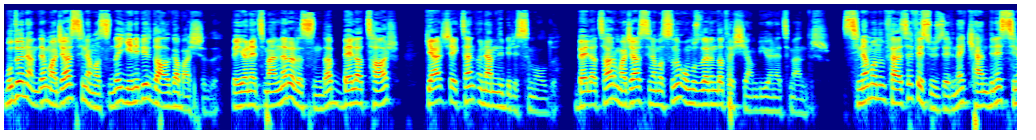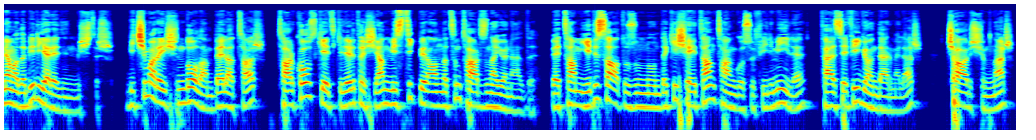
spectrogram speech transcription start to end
Bu dönemde Macar sinemasında yeni bir dalga başladı ve yönetmenler arasında Bela Tar gerçekten önemli bir isim oldu. Bela Tar Macar sinemasını omuzlarında taşıyan bir yönetmendir. Sinemanın felsefesi üzerine kendine sinemada bir yer edinmiştir. Biçim arayışında olan Bela Tar, Tarkovski etkileri taşıyan mistik bir anlatım tarzına yöneldi ve tam 7 saat uzunluğundaki Şeytan Tangosu filmiyle felsefi göndermeler, çağrışımlar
